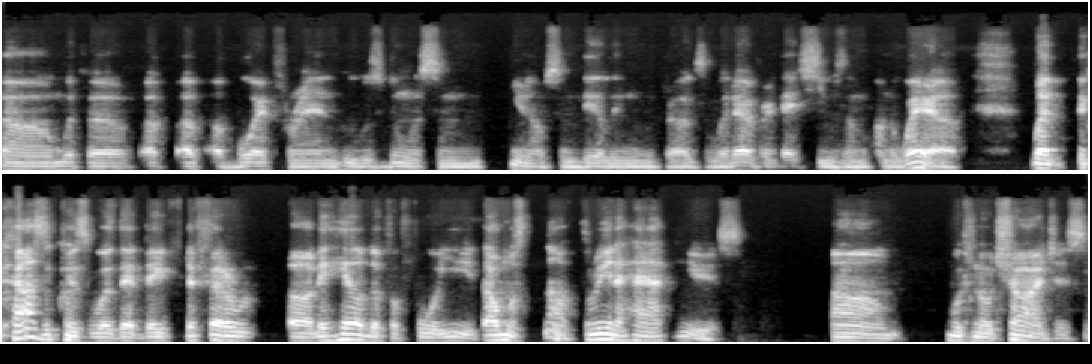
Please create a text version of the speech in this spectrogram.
um, with a, a, a boyfriend who was doing some, you know, some dealing with drugs or whatever that she was un- unaware of. But the consequence was that they, the federal, uh, they held her for four years, almost no, three and a half years, um, with no charges.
